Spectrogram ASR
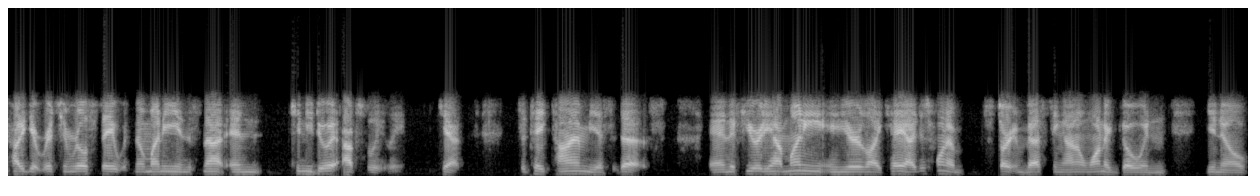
how to get rich in real estate with no money and this and that and can you do it? Absolutely. You can. Does it take time? Yes it does and if you already have money and you're like, hey, I just want to start investing, I don't want to go and you know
